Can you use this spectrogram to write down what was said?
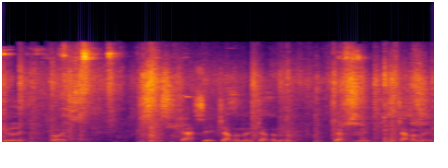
Good. Nice. That's it. Jabber move, jabber move, jabber move, jabber move.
